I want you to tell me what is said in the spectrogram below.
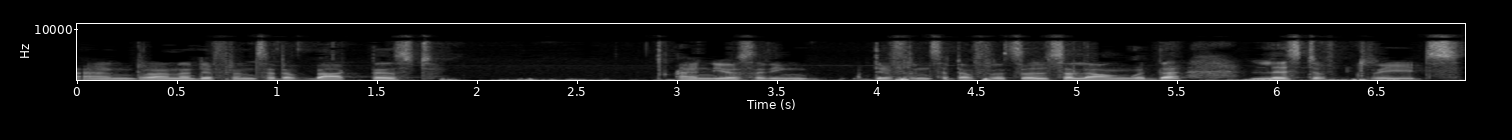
and run a different set of backtest and you're setting different set of results along with the list of trades.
